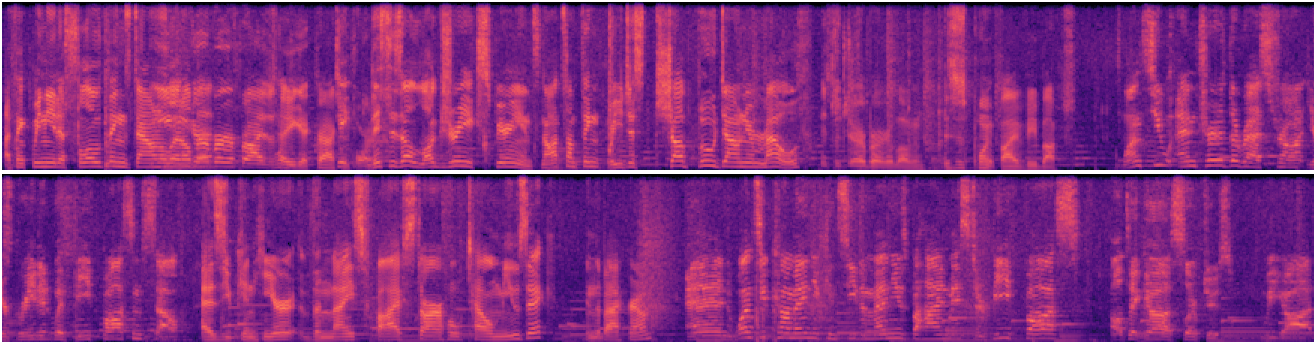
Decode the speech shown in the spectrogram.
I think we need to slow things down a little Der bit. Burger fries is how you get cracked Jake, this is a luxury experience, not something where you just shove food down your mouth. It's a Durr Burger, Logan. This is 0.5 V-Bucks. Once you enter the restaurant, you're greeted with Beef Boss himself. As you can hear the nice five-star hotel music in the background. And once you come in, you can see the menus behind Mr. Beef Boss. I'll take a slurp juice. We got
